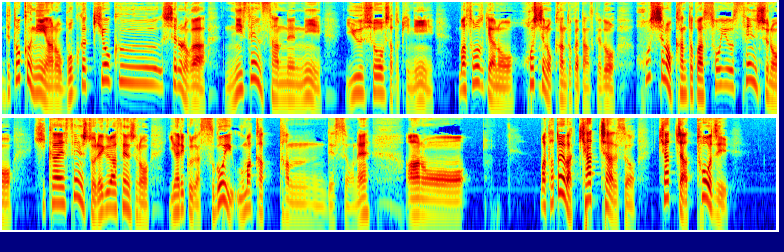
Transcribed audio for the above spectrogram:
で特にあの僕が記憶してるのが2003年に優勝した時に、まあ、その時あの星野監督だったんですけど星野監督はそういう選手の控え選手とレギュラー選手のやりくりがすごいうまかったんですよね。あのまあ、例えばキャッチャーですよキャッチャー当時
